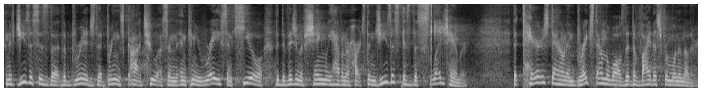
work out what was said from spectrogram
And if Jesus is the, the bridge that brings God to us and, and can erase and heal the division of shame we have in our hearts, then Jesus is the sledgehammer that tears down and breaks down the walls that divide us from one another.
